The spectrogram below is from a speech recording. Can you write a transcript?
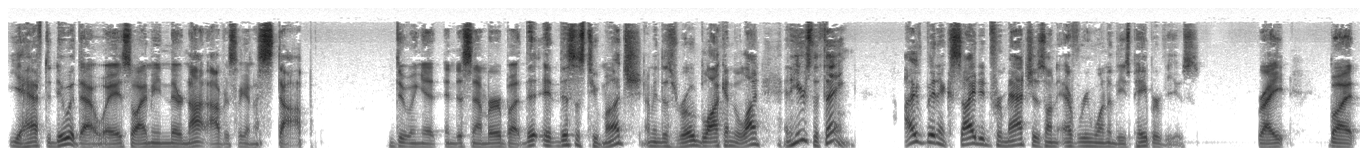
You have to do it that way. So I mean, they're not obviously going to stop doing it in December, but th- it, this is too much. I mean, this roadblock in the line. And here's the thing I've been excited for matches on every one of these pay per views, right? But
